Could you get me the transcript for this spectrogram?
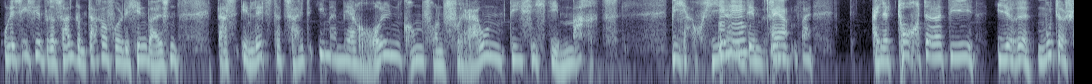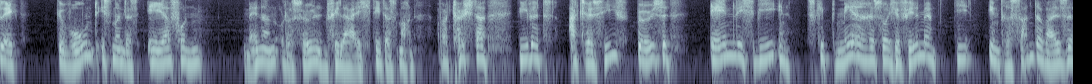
Und es ist interessant, und darauf wollte ich hinweisen, dass in letzter Zeit immer mehr Rollen kommen von Frauen, die sich die Macht, wie auch hier mhm, in dem Film, ja. eine Tochter, die ihre Mutter schlägt. Gewohnt ist man das eher von Männern oder Söhnen vielleicht, die das machen. Aber Töchter, die wird aggressiv, böse, ähnlich wie in es gibt mehrere solche Filme, die interessanterweise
